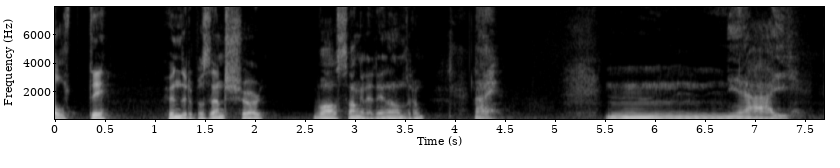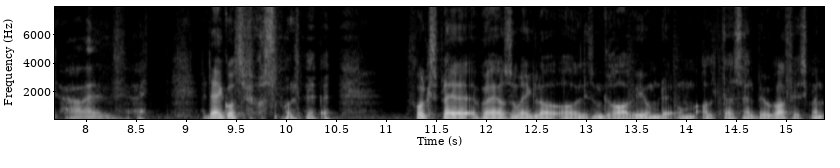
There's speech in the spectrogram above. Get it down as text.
alltid 100% sjøl hva sangene dine handler om? Nei. Mm, nei ja. Det er et godt spørsmål. Folk pleier, pleier som regel å, å liksom grave i om, det, om, alt er selvbiografisk, men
